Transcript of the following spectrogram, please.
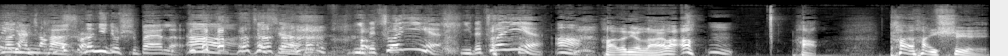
那你看，那你就失败了啊！就是你的专业，你的专业啊。好了，你来了啊。嗯，好。叹汉室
